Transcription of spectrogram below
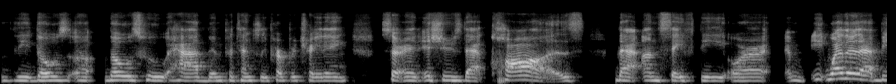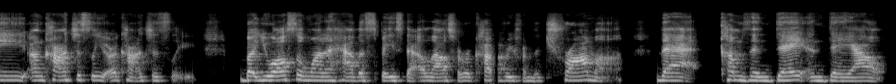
the those uh, those who have been potentially perpetrating certain issues that cause that unsafety or um, whether that be unconsciously or consciously. But you also want to have a space that allows for recovery from the trauma that comes in day and day out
